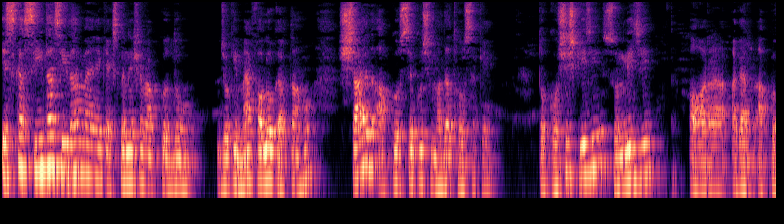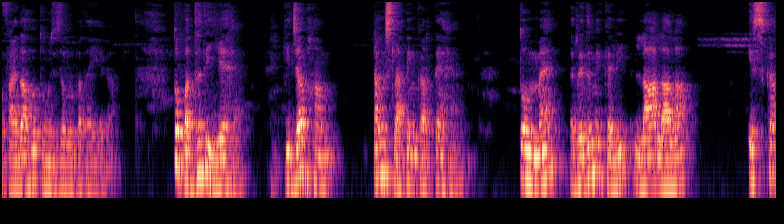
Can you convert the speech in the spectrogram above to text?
इसका सीधा सीधा मैं एक एक्सप्लेनेशन आपको दूँ, जो कि मैं फॉलो करता हूँ, शायद आपको उससे कुछ मदद हो सके। तो कोशिश कीजिए, सुन लीजिए, और अगर आपको फ़ायदा हो तो मुझे ज़रूर बताइएगा। तो पद्धति यह है कि जब हम टंग स्लैपिंग करते हैं तो मैं रिदमिकली ला ला ला इसका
